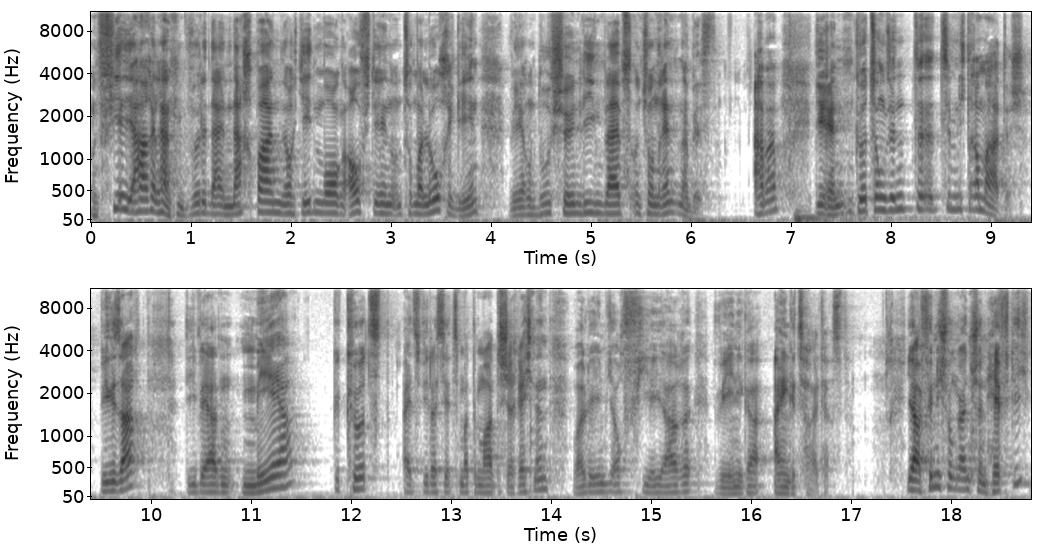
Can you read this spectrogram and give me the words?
Und vier Jahre lang würde dein Nachbarn noch jeden Morgen aufstehen und zum Maloche gehen, während du schön liegen bleibst und schon Rentner bist. Aber die Rentenkürzungen sind äh, ziemlich dramatisch. Wie gesagt, die werden mehr gekürzt, als wir das jetzt mathematisch errechnen, weil du eben auch vier Jahre weniger eingezahlt hast. Ja, finde ich schon ganz schön heftig.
